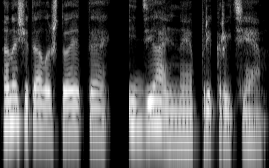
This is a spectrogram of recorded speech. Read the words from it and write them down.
Она считала, что это идеальное прикрытие.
